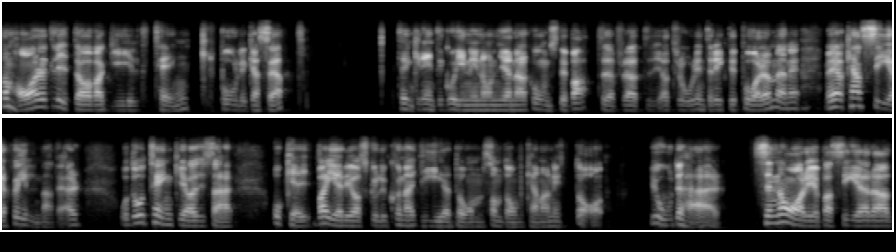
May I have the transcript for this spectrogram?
de har ett lite av agilt tänk på olika sätt. Tänker inte gå in i någon generationsdebatt för att jag tror inte riktigt på det, men, men jag kan se skillnader. Och då tänker jag så här, okej, okay, vad är det jag skulle kunna ge dem som de kan ha nytta av? Jo, det här. Scenariebaserad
